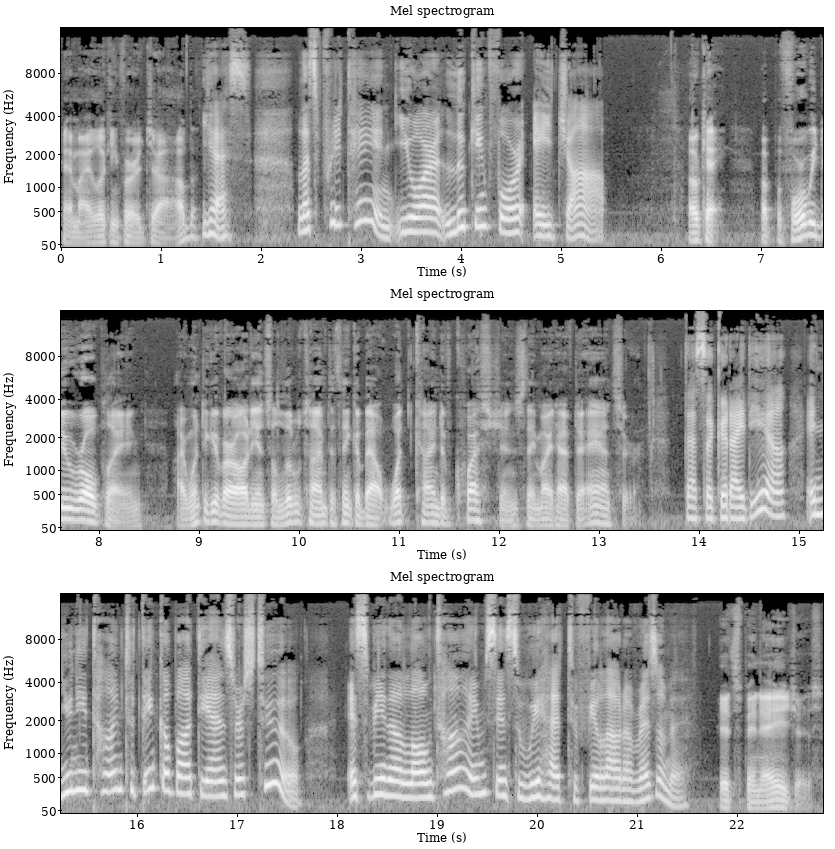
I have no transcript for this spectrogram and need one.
Am I looking for a job? Yes, let's pretend you are looking for a job. Okay, but before we do role playing, I want to give our audience a little time to think about what kind of questions they might have to answer. That's a good idea, and you need time to think about the answers too. It's been a long time since we had to fill out a resume. It's been ages.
